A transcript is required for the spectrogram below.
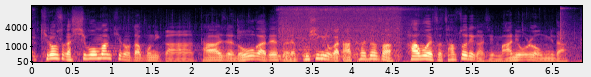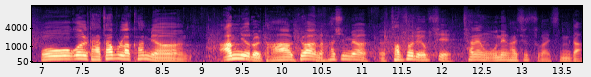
이 키로수가 15만 킬로다 보니까 다 이제 노후가 돼서 부식류가 다 터져서 하부에서 잡소리가 지금 많이 올라옵니다. 그걸 다 잡으려고 하면 압류를 다 교환하시면 잡소리 없이 차량 운행하실 수가 있습니다.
